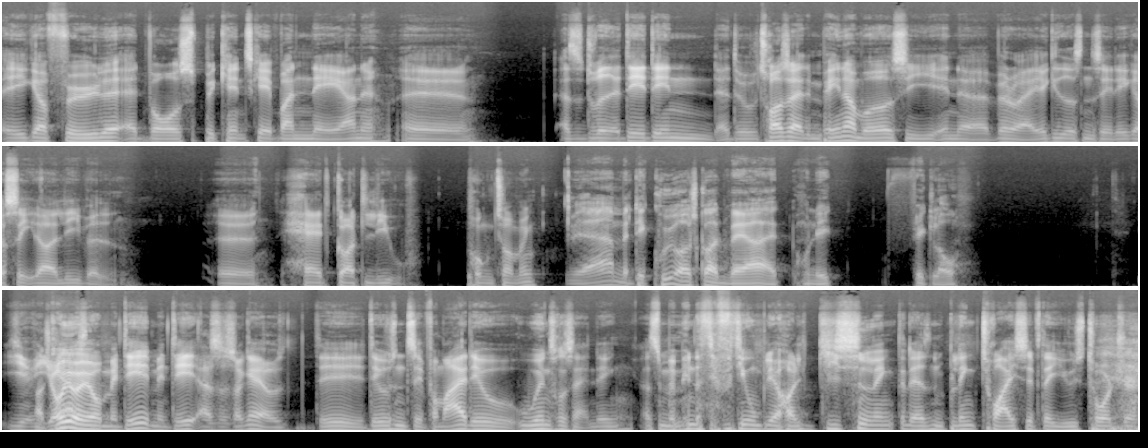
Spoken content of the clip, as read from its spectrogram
ikke at føle, at vores bekendtskab var nærende. Øh, altså, du ved, at det, det, er en, at det er jo trods alt en pænere måde at sige, end, øh, ved du hvad, jeg gider sådan set ikke at se dig alligevel øh, have et godt liv. punktum, ikke? Ja, men det kunne jo også godt være, at hun ikke fik lov. Jo, jo, jo, jo, men det, men det, altså, så kan jeg jo, det, det er jo sådan set, for mig er det jo uinteressant, ikke? Altså, medmindre det er, fordi hun bliver holdt gissel, ikke? Det der sådan, blink twice if they use torture.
